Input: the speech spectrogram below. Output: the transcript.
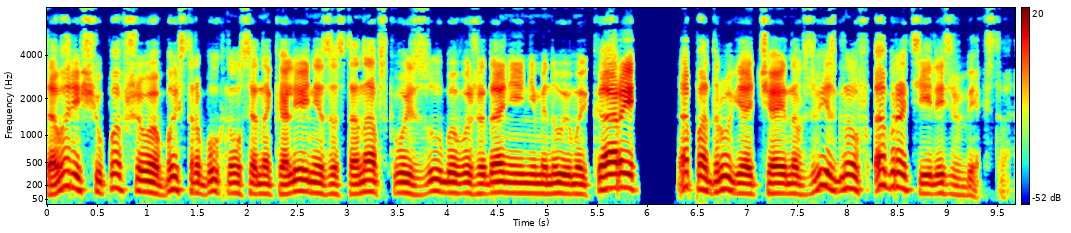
Товарищ упавшего быстро бухнулся на колени, застонав сквозь зубы в ожидании неминуемой кары, а подруги, отчаянно взвизгнув, обратились в бегство.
